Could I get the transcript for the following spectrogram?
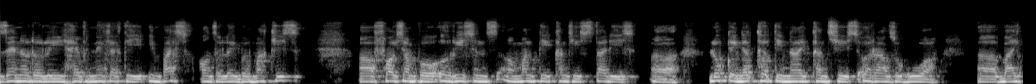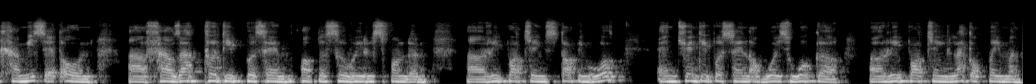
generally have negative impacts on the labor markets. Uh, for example, a recent uh, multi-country studies uh, looking at 39 countries around the world uh, by Khamis et al. Uh, found that 30% of the survey respondents uh, reporting stopping work and 20% of wage workers reporting lack of payment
